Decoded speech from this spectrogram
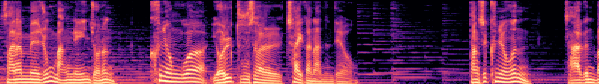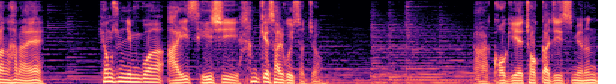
사남매 중 막내인 저는 큰형과 12살 차이가 났는데요. 당시 큰형은 작은 방 하나에 형수님과 아이 셋이 함께 살고 있었죠. 아, 거기에 저까지 있으면은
